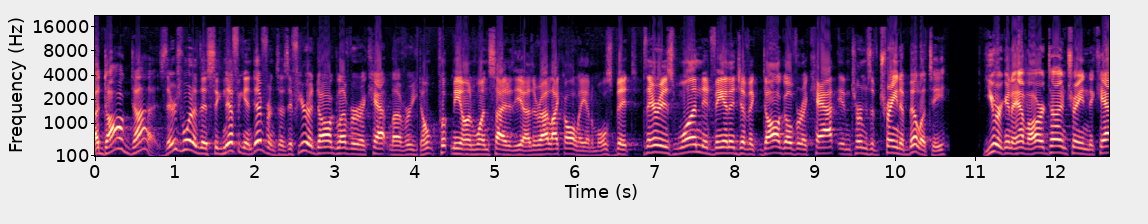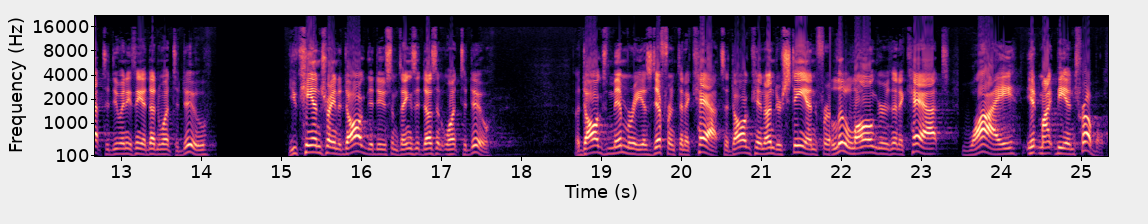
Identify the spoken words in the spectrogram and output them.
A dog does. There's one of the significant differences. If you're a dog lover or a cat lover, don't put me on one side or the other. I like all animals. But there is one advantage of a dog over a cat in terms of trainability. You are going to have a hard time training the cat to do anything it doesn't want to do. You can train a dog to do some things it doesn't want to do. A dog's memory is different than a cat's. A dog can understand for a little longer than a cat why it might be in trouble.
